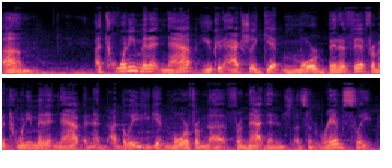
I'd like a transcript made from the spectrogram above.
Um, a 20 minute nap, you can actually get more benefit from a 20 minute nap. And I, believe you get more from, uh, from that than some REM sleep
